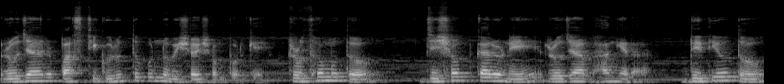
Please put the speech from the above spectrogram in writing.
রোজার পাঁচটি গুরুত্বপূর্ণ বিষয় সম্পর্কে। প্রথমত, যেসব কারণে রোজা ভাঙে না। দ্বিতীয়ত,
